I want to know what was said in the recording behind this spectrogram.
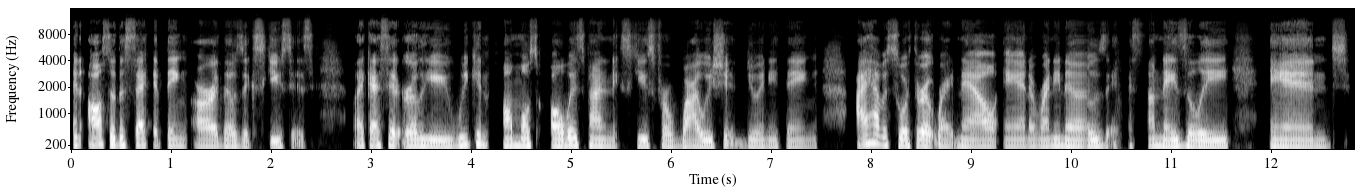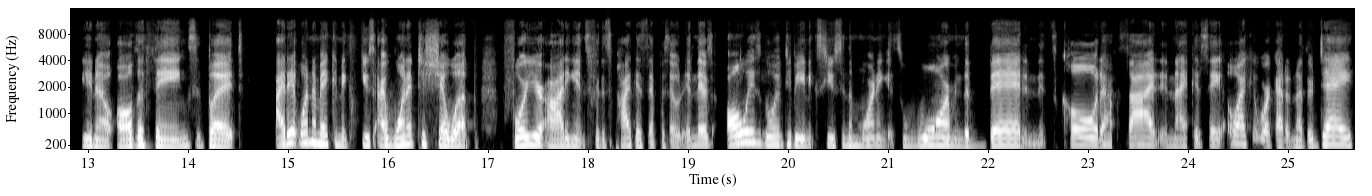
And also the second thing are those excuses like I said earlier, we can almost always find an excuse for why we shouldn't do anything. I have a sore throat right now and a runny nose and I sound nasally and, you know, all the things, but I didn't want to make an excuse. I wanted to show up for your audience for this podcast episode. And there's always going to be an excuse in the morning. It's warm in the bed and it's cold outside. And I could say, oh, I could work out another day.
